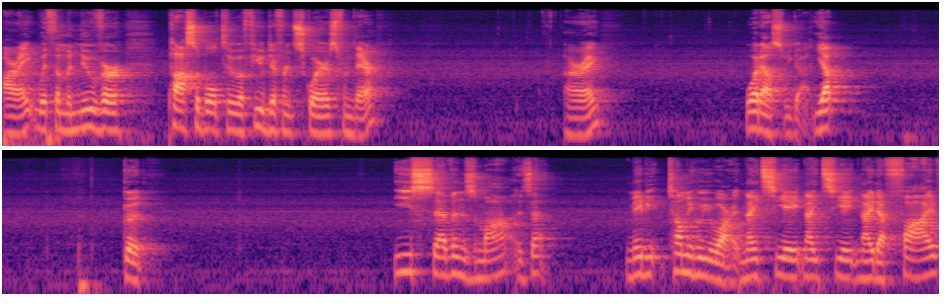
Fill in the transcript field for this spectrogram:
All right, with a maneuver possible to a few different squares from there. All right. What else we got? Yep. Good. E7's ma is that maybe tell me who you are. Knight c8, knight c8, knight f5.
